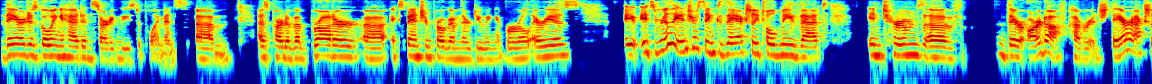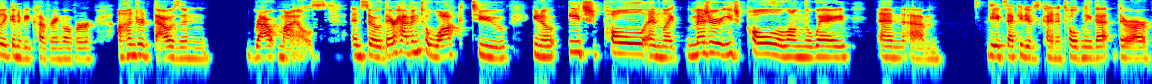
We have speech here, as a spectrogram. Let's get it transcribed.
they are just going ahead and starting these deployments um, as part of a broader uh, expansion program they're doing in rural areas. It, it's really interesting because they actually told me that in terms of their RDOF coverage, they are actually going to be covering over 100,000 route miles and so they're having to walk to you know each pole and like measure each pole along the way. And um, the executives kind of told me that there are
